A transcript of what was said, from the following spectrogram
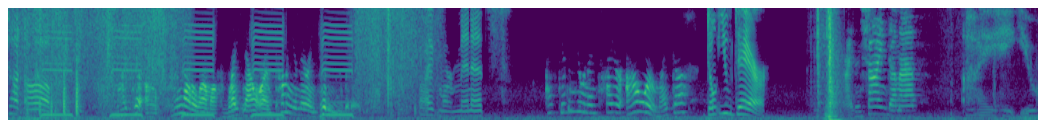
shut up. Micah, oh, turn that alarm off right now or I'm coming in there and hitting you with it. Five more minutes. I've given you an entire hour, Micah. Don't you dare. Rise and shine, dumbass. I hate you.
